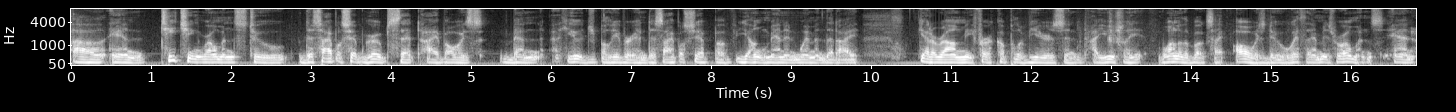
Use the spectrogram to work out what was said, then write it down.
uh, and teaching Romans to discipleship groups that I've always been a huge believer in discipleship of young men and women that I get around me for a couple of years and I usually one of the books I always do with them is Romans and.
